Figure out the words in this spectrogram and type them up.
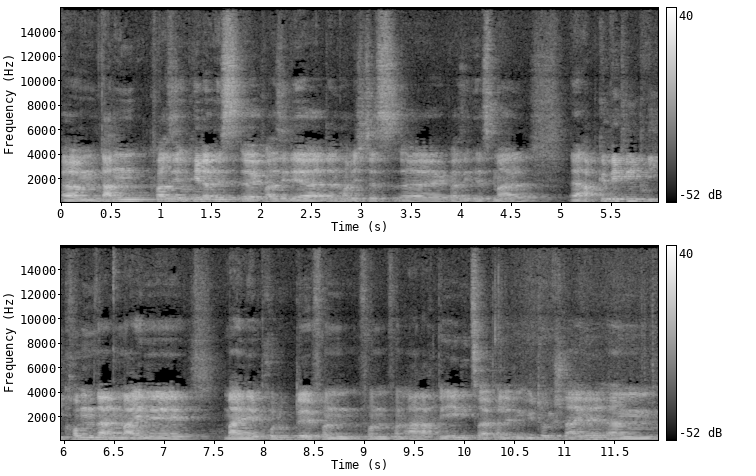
ähm, dann quasi, okay, dann ist äh, quasi der, dann habe ich das äh, quasi erstmal äh, abgewickelt. Wie kommen dann meine, meine Produkte von, von, von A nach B, die zwei Paletten Ütungsteine? Ähm,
